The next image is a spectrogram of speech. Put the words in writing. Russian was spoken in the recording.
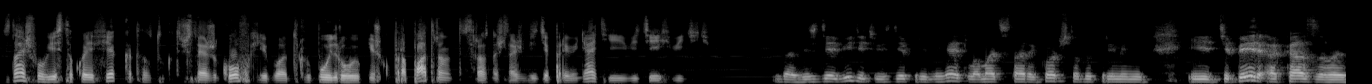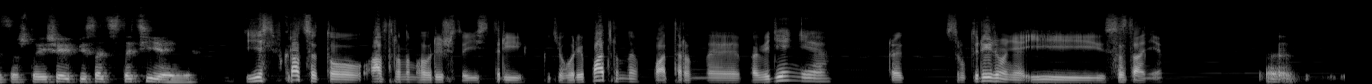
Знаешь, есть такой эффект, когда ты читаешь Гоф, либо любую другую книжку про паттерны, ты сразу начинаешь везде применять и везде их видеть. Да, везде видеть, везде применять, ломать старый код, чтобы применить. И теперь оказывается, что еще и писать статьи о них. Если вкратце, то автор нам говорит, что есть три категории паттернов. Паттерны поведения, структурирования и создания. Э,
